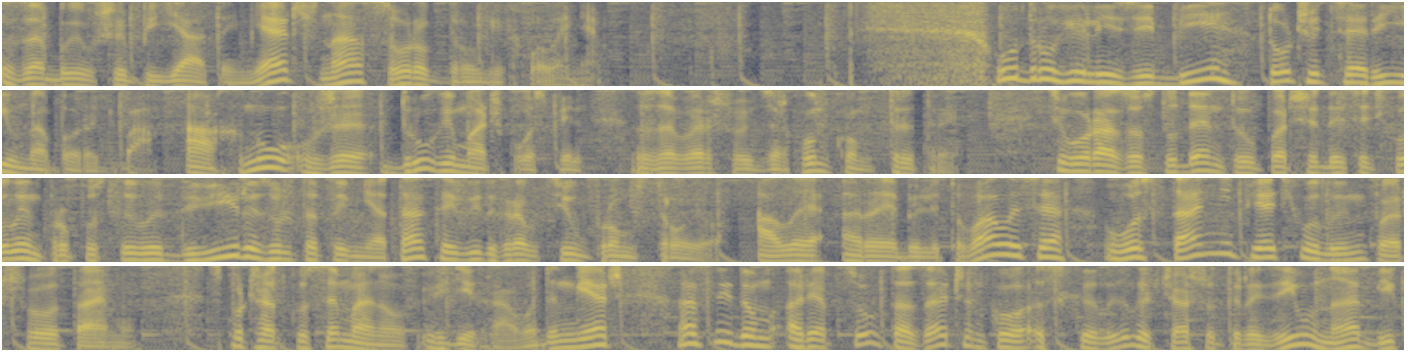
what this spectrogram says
забивши п'ятий м'яч на 42-й хвилині. У другій лізі Бі точиться рівна боротьба. А хну вже другий матч поспіль завершують з рахунком 3-3. Цього разу студенти у перші 10 хвилин пропустили дві результативні атаки від гравців промстрою, але реабілітувалися в останні 5 хвилин першого тайму. Спочатку Семенов відіграв один м'яч, а слідом Рябцов та Зайченко схилили чашу терезів на бік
